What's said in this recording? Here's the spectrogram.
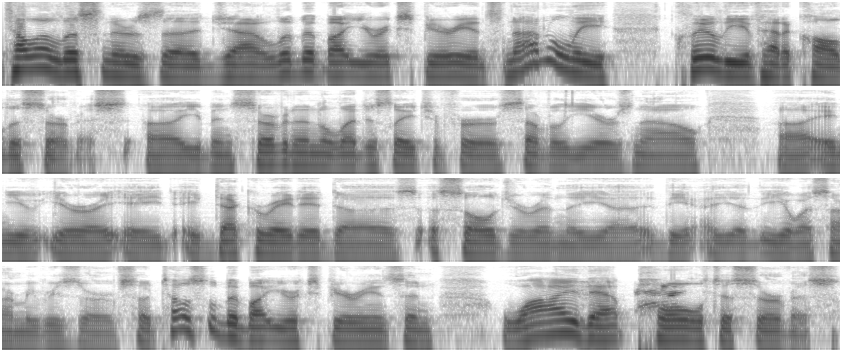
tell our listeners, uh, John, a little bit about your experience. Not only clearly you've had a call to service. Uh, you've been serving in the legislature for several years now, uh, and you, are a, a, decorated uh, a soldier in the uh, the, the U.S. Army Reserve. So tell us a little bit about your experience and why that pull to service.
